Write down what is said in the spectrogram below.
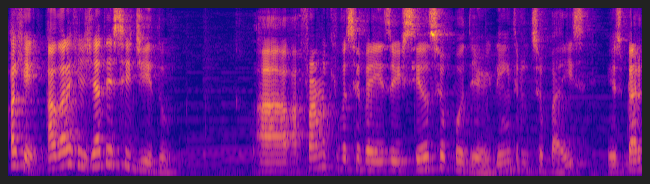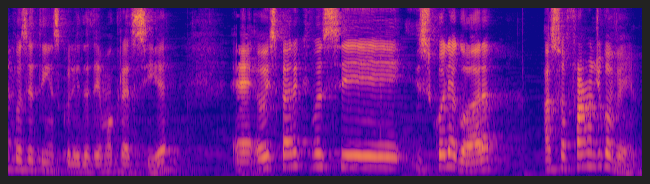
Ok, agora que já decidido a, a, forma que você vai exercer o seu poder dentro do seu país. Eu espero que você tenha escolhido a democracia. É, eu espero que você escolha agora a sua forma de governo.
